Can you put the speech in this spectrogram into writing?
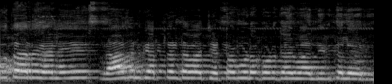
అవుతారు కానీ రాజుని కట్టంటావా చెట్టమూడ కొడుకు అని వాళ్ళు తిడతలేరు.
